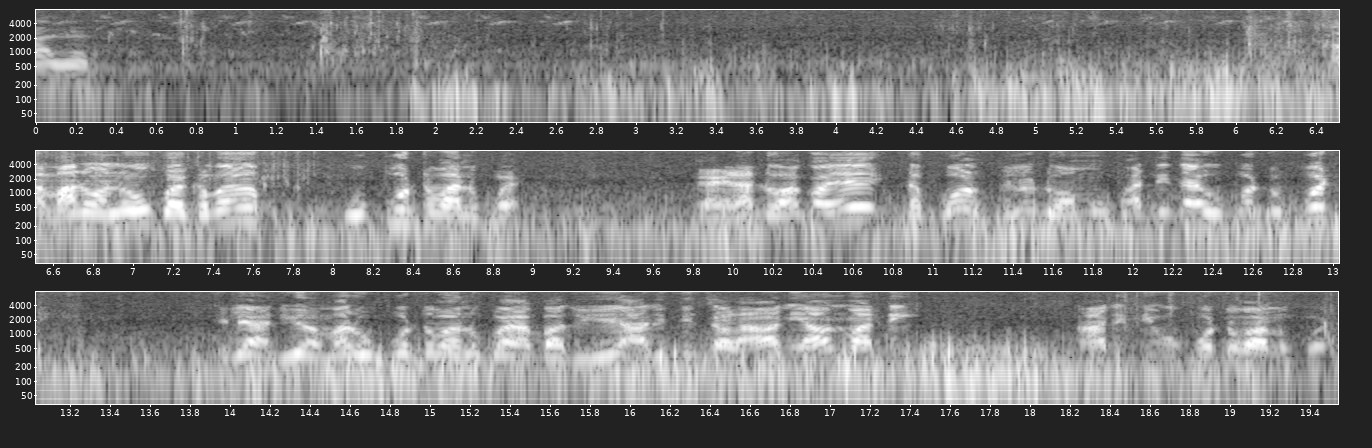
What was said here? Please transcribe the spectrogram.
આ ઓમ. અમારું અનુ કોઈ ખબર? ઉપોટવાનું કોઈ. ગયડા ડોહાકો એ ડફોળ, પેલું ડોમું ફાટી જાય ઉપોટ ઉપોટ. એટલે આજે અમારું ઉપોટવાનું કોઈ આ બાજુ. એ આ રીતે ચઢાવવાની આવે ને માટી. આ રીતે ઉપોટવાનું કોઈ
